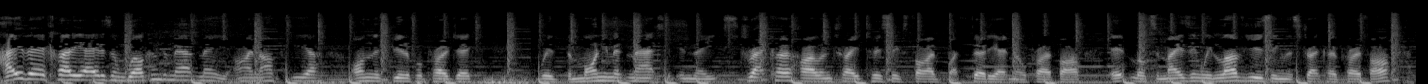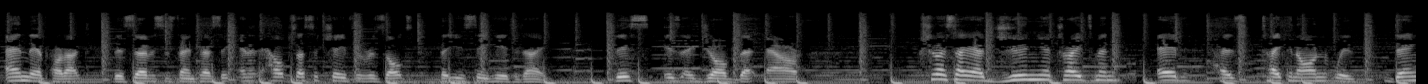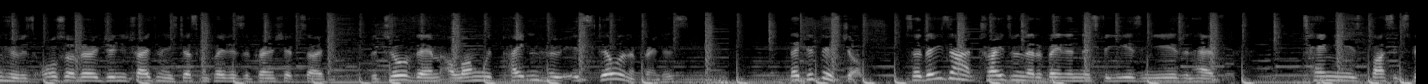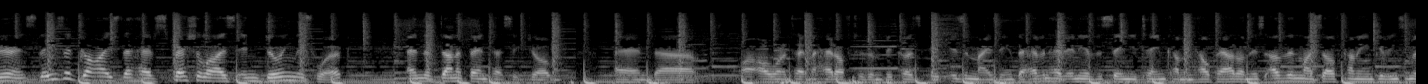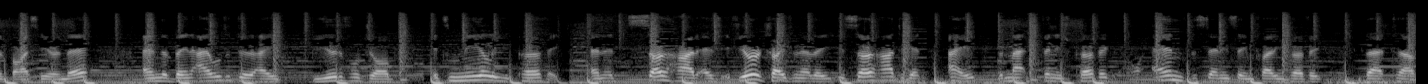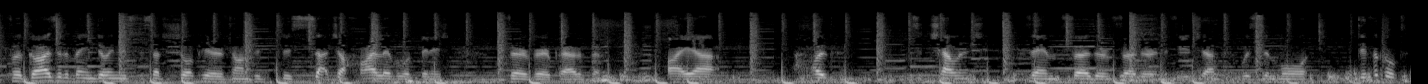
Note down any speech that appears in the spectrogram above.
Hey there gladiators and welcome to Mount Mee. I'm up here on this beautiful project with the monument mat in the Stratco Highland Trade 265 by 38mm profile. It looks amazing. We love using the Stratco profile and their product. Their service is fantastic and it helps us achieve the results that you see here today. This is a job that our, should I say our junior tradesman, Ed, has taken on with Deng, who is also a very junior tradesman. He's just completed his apprenticeship. So the two of them, along with Peyton, who is still an apprentice, they did this job. So these aren't tradesmen that have been in this for years and years and have 10 years plus experience. These are guys that have specialized in doing this work and they've done a fantastic job. And uh, I, I want to take my hat off to them because it is amazing. They haven't had any of the senior team come and help out on this other than myself coming and giving some advice here and there. And they've been able to do a beautiful job it's nearly perfect. And it's so hard as if you're a tradesman out there, it's so hard to get A, the mat finish perfect and the standing seam cladding perfect that uh, for guys that have been doing this for such a short period of time to do such a high level of finish, very, very proud of them. I uh, hope to challenge them further and further in the future with some more difficult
